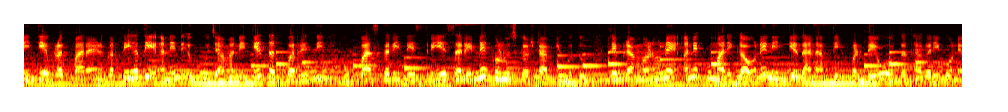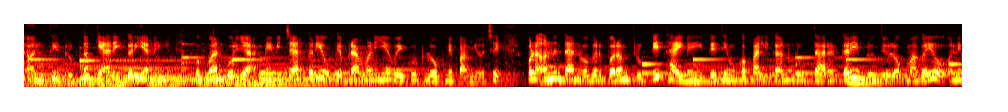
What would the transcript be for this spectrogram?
નિત્ય વ્રત પારાયણ કરતી હતી અને દેવ પૂજામાં નિત્ય તત્પર રહેતી. ઉપવાસ કરી તે સ્ત્રીએ શરીરને ઘણું જ કષ્ટ આપ્યું હતું. તે બ્રાહ્મણોને અને કુમારિકાઓને નિત્ય દાન આપતી. પણ દેવો તથા ગરીબોને અંતથી તૃપ્ત ક્યારેય કર્યા નહીં. ભગવાન બોલ્યા, મેં વિચાર કર્યો કે બ્રાહ્મણીએ વૈકુંઠ લોકને પામ્યો છે, પણ અન્નદાન વગર પરમ તૃપ્તિ થાય નહીં. તેથી હું કપાલિકાનું રૂપ ધારણ કરી મૃત્યુલોકમાં ગયો અને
